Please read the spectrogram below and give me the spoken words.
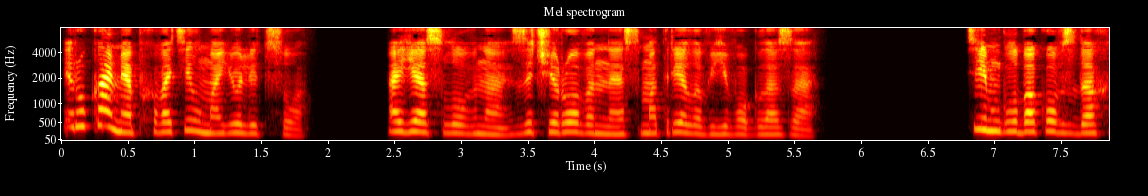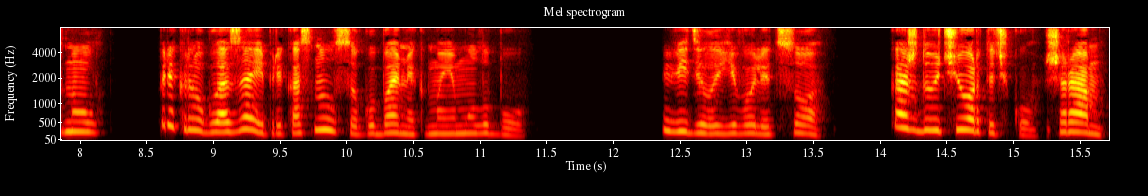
и руками обхватил мое лицо, а я, словно зачарованная, смотрела в его глаза. Тим глубоко вздохнул, прикрыл глаза и прикоснулся губами к моему лбу. Видела его лицо, каждую черточку, шрам,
